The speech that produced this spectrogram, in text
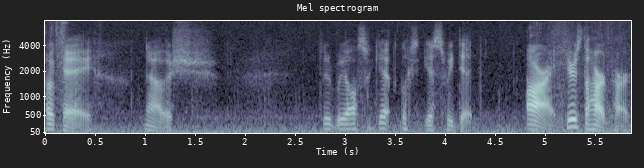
Okay. Now there's. Did we also get? Looks. Yes, we did. All right. Here's the hard part.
